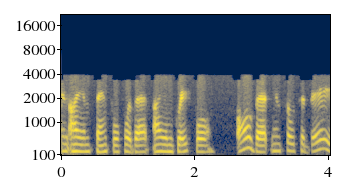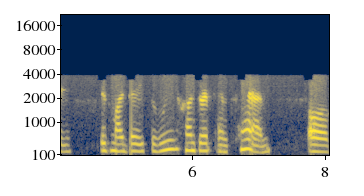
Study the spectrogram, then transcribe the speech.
And I am thankful for that. I am grateful. All that. And so today is my day 310 of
